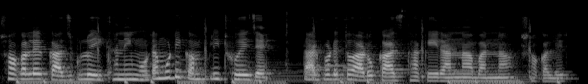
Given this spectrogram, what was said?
সকালের কাজগুলো এইখানেই মোটামুটি কমপ্লিট হয়ে যায়। তারপরে তো আরও কাজ থাকে, রান্না বান্না সকালের।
